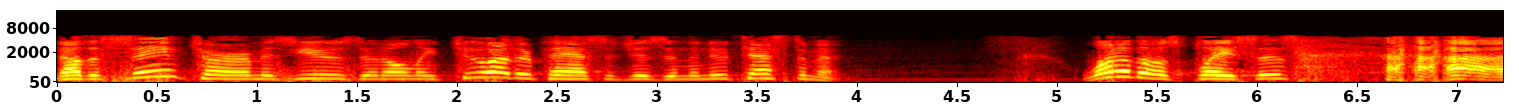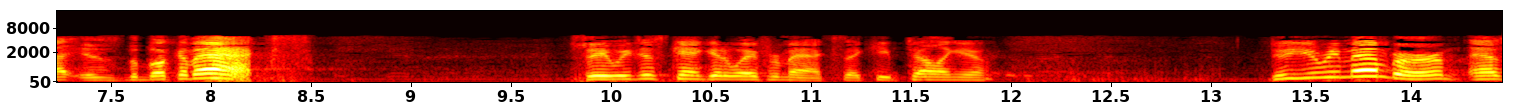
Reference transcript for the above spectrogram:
Now, the same term is used in only two other passages in the New Testament. One of those places is the book of Acts. See, we just can't get away from Acts, I keep telling you. Do you remember as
